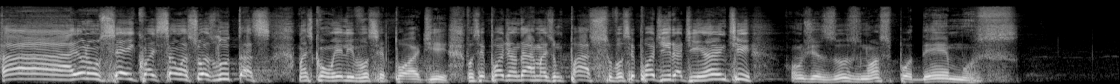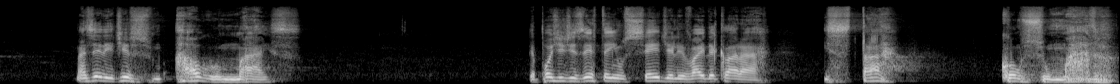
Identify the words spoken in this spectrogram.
ah, eu não sei quais são as suas lutas, mas com ele você pode. Você pode andar mais um passo, você pode ir adiante. Com Jesus nós podemos. Mas ele diz algo mais. Depois de dizer tenho sede, ele vai declarar: está consumado.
